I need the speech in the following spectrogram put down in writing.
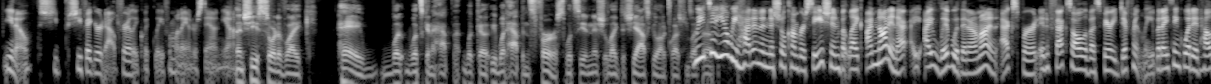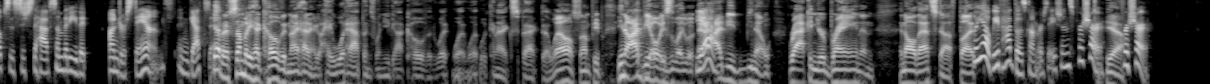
you know she she figured it out fairly quickly, from what I understand. Yeah, And she's sort of like, "Hey, what what's going to happen? What go, what happens first? What's the initial? Like, did she ask you a lot of questions? Like we that? did. Yeah, we had an initial conversation, but like I'm not an I, I live with it, and I'm not an expert. It affects all of us very differently. But I think what it helps is just to have somebody that understands and gets it. Yeah, but if somebody had COVID and I had it, I go, "Hey, what happens when you got COVID? What what what what can I expect?" Uh, well, some people, you know, I'd be always like, Yeah. I'd be, you know, racking your brain and and all that stuff. But But yeah, we've had those conversations for sure. Yeah. for sure.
